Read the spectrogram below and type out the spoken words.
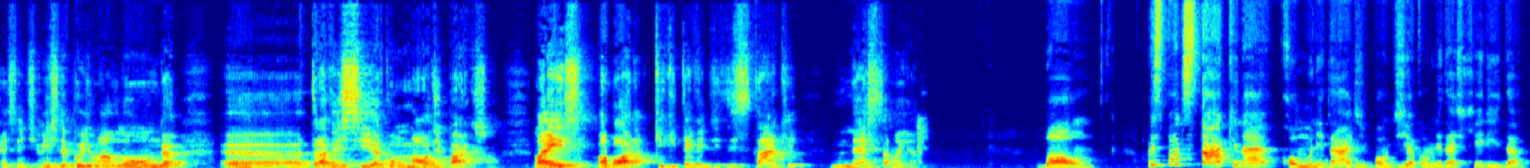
recentemente, depois de uma longa é, travessia com o mal de Parkinson. Laís, vamos embora. O que, que teve de destaque nesta manhã? Bom, principal destaque, né? Comunidade, bom dia, comunidade querida.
